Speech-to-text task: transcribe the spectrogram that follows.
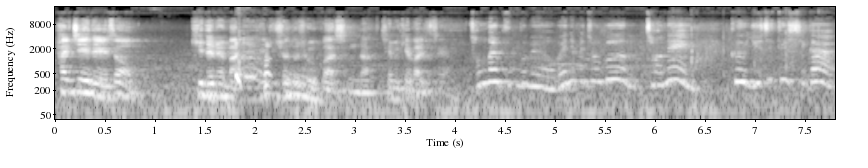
할지에 대해서 기대를 많이 해주셔도 좋을 것 같습니다. 재밌게 봐주세요. 정말 궁금해요. 왜냐면 조금 전에 그 유지태 씨가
